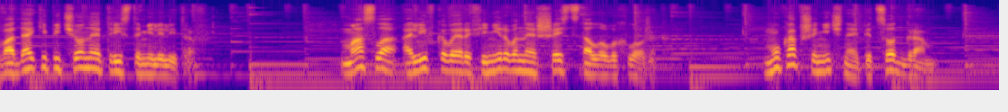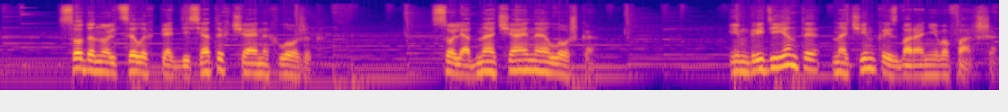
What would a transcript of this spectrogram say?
Вода кипяченая 300 мл. Масло оливковое рафинированное 6 столовых ложек. Мука пшеничная 500 грамм. Сода 0,5 чайных ложек. Соль 1 чайная ложка. Ингредиенты, начинка из бараньего фарша.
